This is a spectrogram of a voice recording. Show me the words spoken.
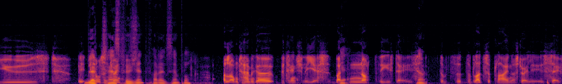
used... It's Blood also trans- transfusion, for example. a long time ago, potentially, yes, but Yeah. not these days. No. The, the, the blood supply in Australia is safe.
